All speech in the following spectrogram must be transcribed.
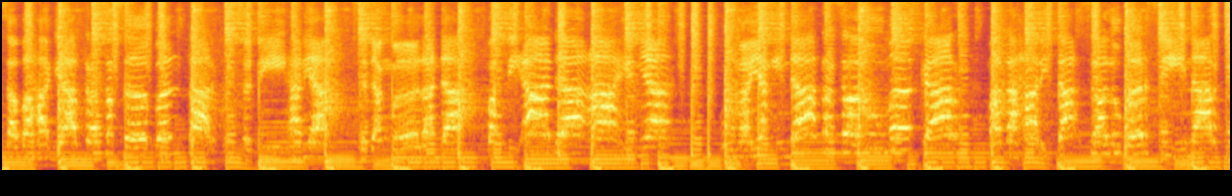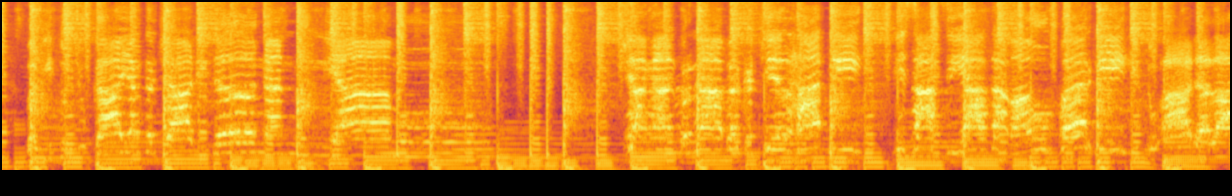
Masa bahagia terasa sebentar. Kesedihan yang sedang melanda Pasti ada akhirnya. Bunga yang indah tak selalu mekar Matahari tak selalu bersinar. Begitu juga yang terjadi dengan duniamu. Jangan pernah berkecil hati Di saat sial tak mau pergi. Itu adalah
